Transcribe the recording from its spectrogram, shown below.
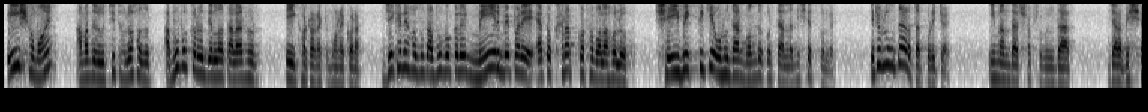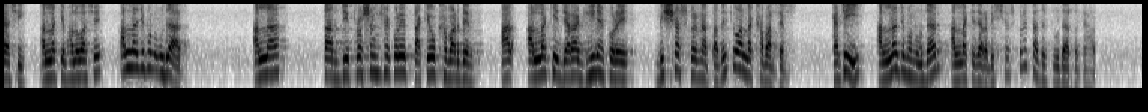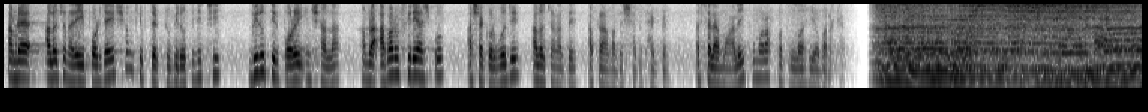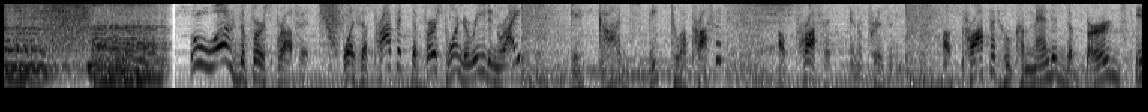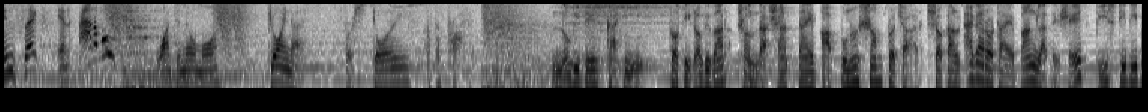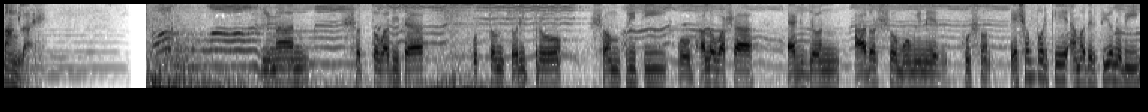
এই সময় আমাদের উচিত হলো হজরত আবু বকর রদিয়াল্লাহ তালাহুর এই ঘটনাকে মনে করা। যেখানে হজরত আবু বকরের মেয়ের ব্যাপারে এত খারাপ কথা বলা হলো, সেই ব্যক্তিকে অনুদান বন্ধ করতে আল্লাহ নিষেধ করলেন। এটা হলো উদারতার পরিচয়। ইমানদার সবসময় উদার। যারা বিশ্বাসী, আল্লাহকে ভালোবাসে, আল্লাহ যেমন উদার। আল্লাহ তার যে প্রশংসা করে তাকেও খাবার দেন, আর আল্লাহকে যারা ঘৃণা করে, বিশ্বাস করে না, তাদেরকেও আল্লাহ খাবার দেন। কাজেই আল্লাহ যেমন উদার, আল্লাহকে যারা বিশ্বাস করে, তাদেরকে উদার হতে হবে। আমরা আলোচনার এই পর্যায়ে সংক্ষিপ্ত একটু বিরতি নিচ্ছি। বিরতির পরে ইনশাল্লাহ আমরা আবারও ফিরে আসব আশা করব যে আলোচনাতে আপনারা আমাদের সাথে থাকবেন আসসালামু আলাইকুম রহমতুল্লাহ বারাকাত Who was the first prophet? Was a prophet the first one to read and write? Did God speak to a prophet? A prophet in a prison. A prophet who commanded the birds, insects, and animals? Want to know more? Join us for Stories of the Prophet. নবীদের কাহিনী। প্রতি রবিবার সন্ধ্যা সাতটায় আপন সম্প্রচার। সকাল এগারোটায় বাংলাদেশে পিস টিভি বাংলায়। ইমান সত্যবাদিতা উত্তম চরিত্র সম্প্রীতি ও ভালোবাসা একজন আদর্শ মমিনের ভূষণ। এ সম্পর্কে আমাদের প্রিয় নবী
